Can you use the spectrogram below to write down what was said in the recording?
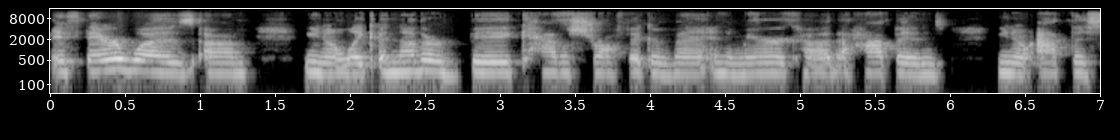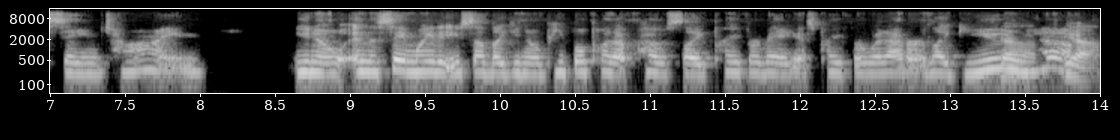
if there was, um, you know, like another big catastrophic event in America that happened, you know, at the same time, you know, in the same way that you said, like, you know, people put up posts like, pray for Vegas, pray for whatever. Like, you Yeah, know yeah.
